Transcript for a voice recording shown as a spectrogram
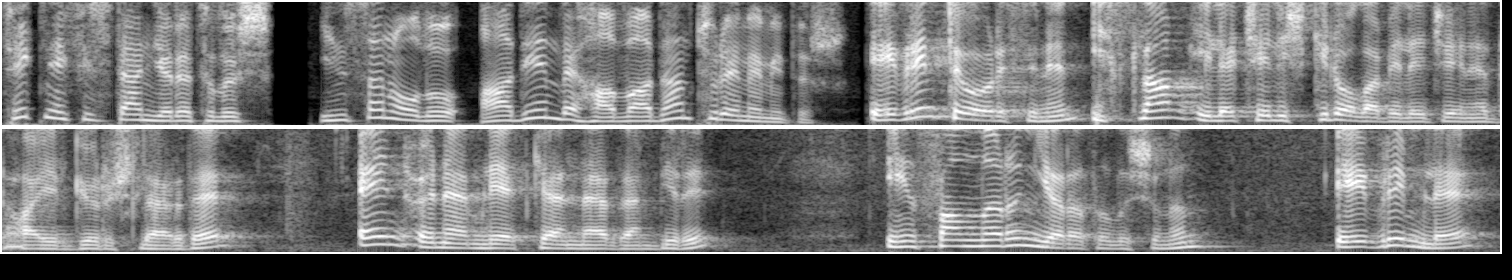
Tek nefisten yaratılış, insanoğlu Adem ve Havva'dan türeme midir? Evrim teorisinin İslam ile çelişkili olabileceğine dair görüşlerde en önemli etkenlerden biri insanların yaratılışının evrimle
